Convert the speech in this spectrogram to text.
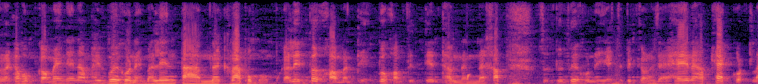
แล้วครับผมก็ไม่แนะนำให้เพื่อนคนไหนมาเล่นตามนะครับผมผมก็เล่นเพื่อความบันเทิงเพื่อความตื่นเต้นเท่านั้นนะครับส่วนเพื่อนๆคนไหนอยากจะเป็นกำลังใจให้นะครับ แค่กดไล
